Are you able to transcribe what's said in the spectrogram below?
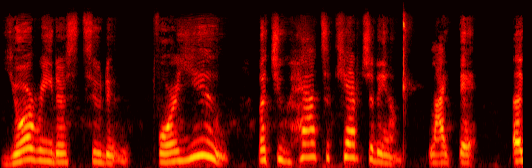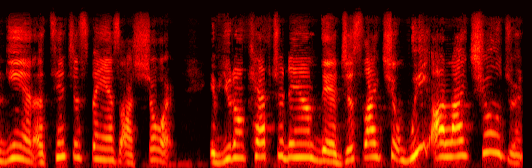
your readers to do for you, but you have to capture them like that. Again, attention spans are short. If you don't capture them, they're just like. We are like children.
